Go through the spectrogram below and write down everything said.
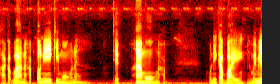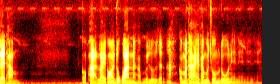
ขากลับบ้านนะครับ ตอนนี้กี่โมงนะเจ็ดห้าโมงนะครับ วันนี้กลับไวไม่มีอะไรทำก็ผ่านไร่อ้อยทุกวันนะครับ ไม่รู้จะอะก็มาถ่ายให้ท่านผู้ชมดูเนี่ยเนี่ยเนี่ย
